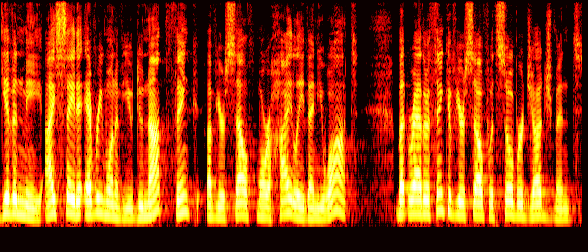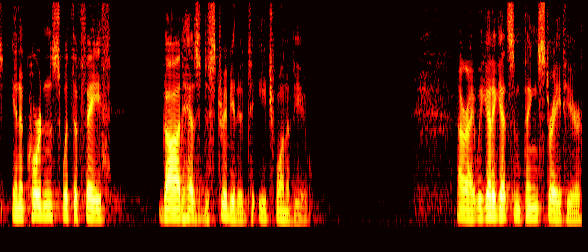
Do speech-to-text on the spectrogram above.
given me, I say to every one of you, do not think of yourself more highly than you ought, but rather think of yourself with sober judgment in accordance with the faith God has distributed to each one of you. All right, we got to get some things straight here.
